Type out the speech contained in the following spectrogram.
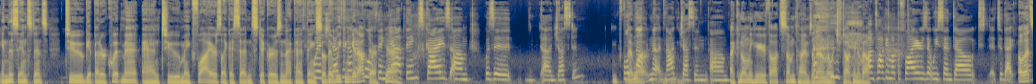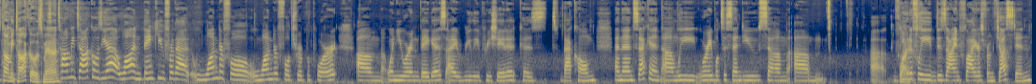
In this instance, to get better equipment and to make flyers, like I said, and stickers and that kind of thing, so that we can get another out there. Thing. Yeah. thanks, guys. Um, was it uh, Justin? Well, no, no, not Justin. Um, I can only hear your thoughts sometimes, and I don't know what you're talking about. I'm talking about the flyers that we sent out to that. oh, that's um, Tommy Tacos, man. So Tommy Tacos, yeah, one. Thank you for that wonderful, wonderful trip report. Um, when you were in Vegas, I really appreciate it because it's back home. And then second, um, we were able to send you some um, uh, beautifully designed flyers from Justin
